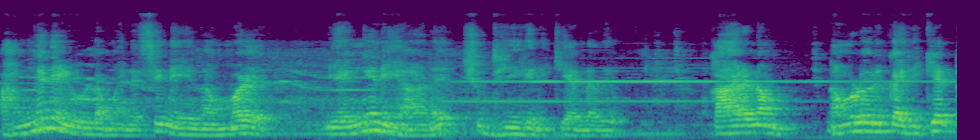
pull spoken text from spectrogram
അങ്ങനെയുള്ള മനസ്സിനെ നമ്മൾ എങ്ങനെയാണ് ശുദ്ധീകരിക്കേണ്ടത്? കാരണം നമ്മളൊരു കരിക്കട്ട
